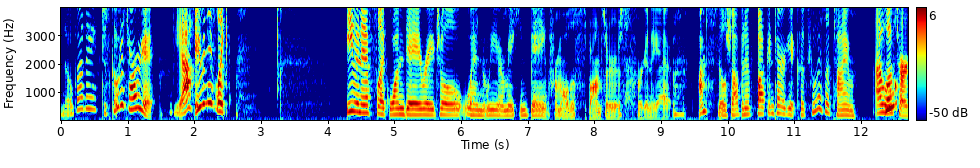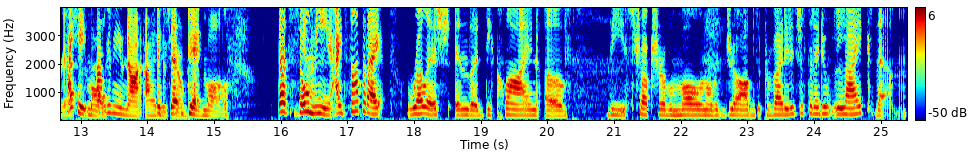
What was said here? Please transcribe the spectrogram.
Nobody. Just go to Target. Yeah. Even if like even if like one day Rachel when we are making bank from all the sponsors we're going to get I'm still shopping at fucking Target cuz who has the time? I love Who- Target. I hate malls How can you not? I except dead malls. That's so Yes. mean. I, it's not that I relish in the decline of the structure of a mall and all the jobs it provided. It's just that I don't like them.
